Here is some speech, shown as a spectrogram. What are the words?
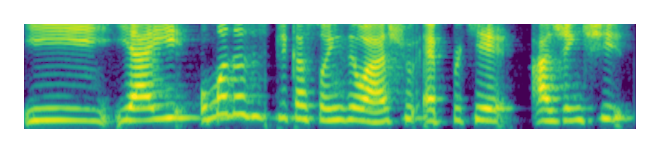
E, e aí, uma das explicações, eu acho, é porque a gente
